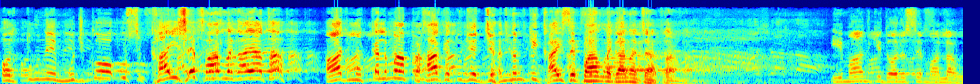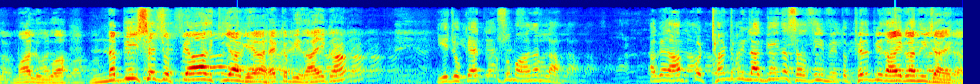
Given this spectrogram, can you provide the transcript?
اور تو نے مجھ کو اس کھائی سے پار لگایا تھا۔ آج میں کلمہ پڑھا کے تجھے جہنم کی کھائی سے پار لگانا چاہتا ہوں۔ ایمان کی دولت سے مال ہوا۔ نبی سے جو پیار کیا گیا ہے، کبھی رائے گا یہ جو کہتے ہیں، سبحان اللہ، اگر آپ کو ٹھنڈ بھی لگ گئی نا سردی میں، تو پھر بھی رائے گا نہیں جائے گا۔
